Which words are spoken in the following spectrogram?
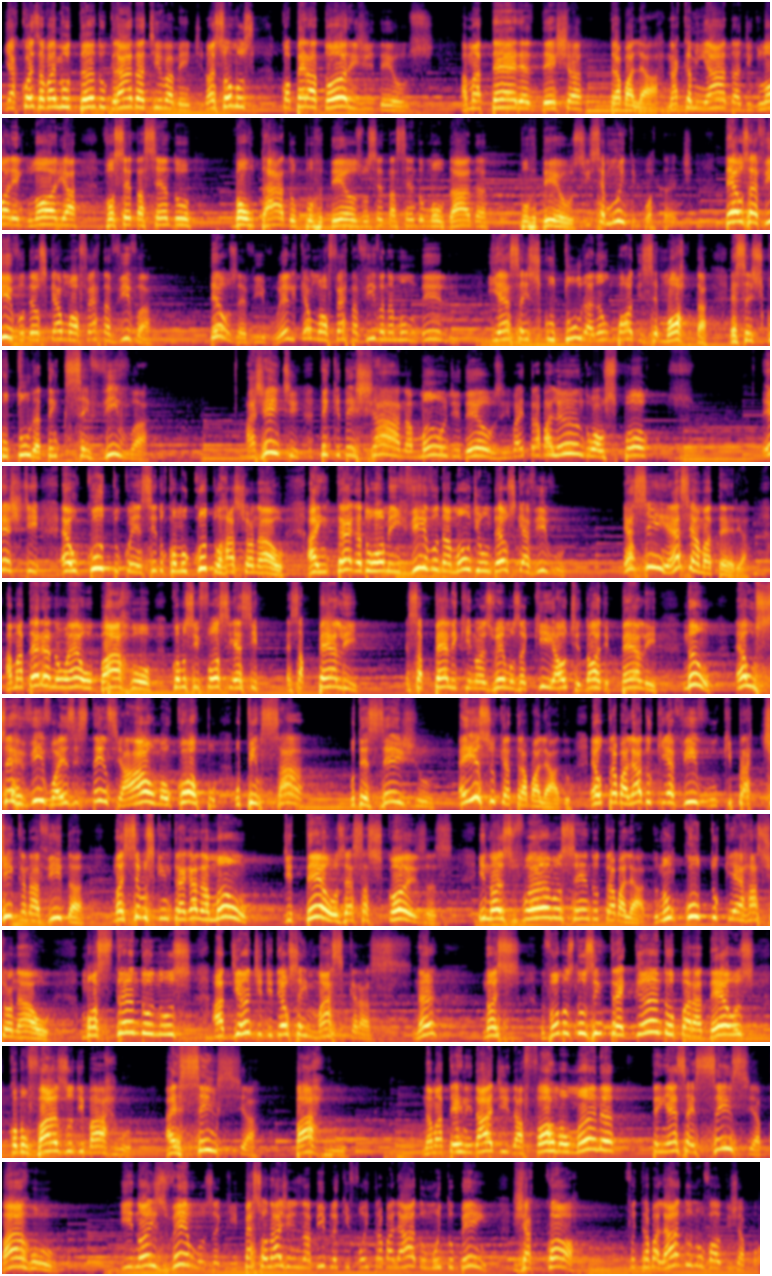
e a coisa vai mudando gradativamente. Nós somos cooperadores de Deus. A matéria deixa trabalhar. Na caminhada de glória em glória, você está sendo moldado por Deus, você está sendo moldada por Deus. Isso é muito importante. Deus é vivo, Deus quer uma oferta viva. Deus é vivo, Ele quer uma oferta viva na mão dele. E essa escultura não pode ser morta, essa escultura tem que ser viva. A gente tem que deixar na mão de Deus e vai trabalhando aos poucos. Este é o culto conhecido como culto racional, a entrega do homem vivo na mão de um Deus que é vivo. É assim, essa é a matéria. A matéria não é o barro como se fosse esse, essa pele, essa pele que nós vemos aqui, outdoor de pele. Não, é o ser vivo, a existência, a alma, o corpo, o pensar, o desejo, é isso que é trabalhado. É o trabalhado que é vivo, que pratica na vida. Nós temos que entregar na mão de Deus essas coisas. E nós vamos sendo trabalhados num culto que é racional, mostrando-nos adiante de Deus sem máscaras, né? Nós vamos nos entregando para Deus como vaso de barro, a essência, barro, na maternidade da forma humana tem essa essência, barro. E nós vemos aqui personagens na Bíblia que foi trabalhado muito bem. Jacó foi trabalhado no Val de Jaboque.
